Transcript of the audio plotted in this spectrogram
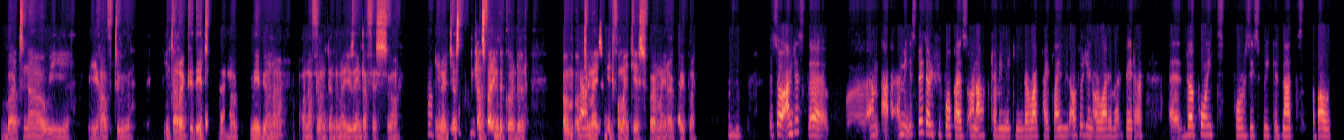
but now we we have to interact with it uh, maybe on a on a front end on a user interface. So Okay. you know just transferring the code or um, Yeah. optimizing it for my case for my RAG pipeline. Mhm. So I'm just, uh, um, I, mean, it's better if you focus on actually making the right pipeline with Autogen or whatever better. Uh, the point for this week is not about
